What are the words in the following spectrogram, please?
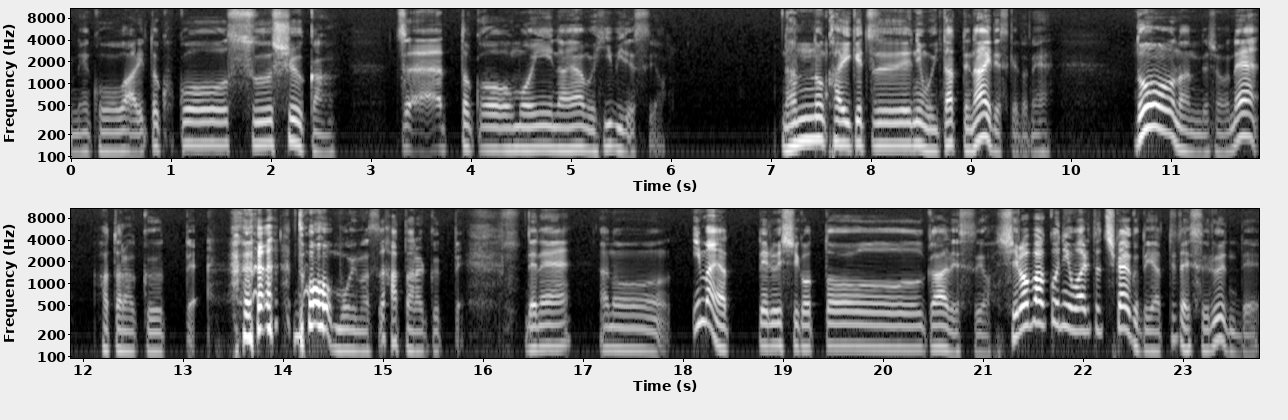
ねこう割とここ数週間ずっとこう思い悩む日々ですよ。何の解決にも至ってないですけどね。どうなんでしょうね働くって。どう思います？働くって。でねあのー今やってる仕事がですよ。白箱に割と近いことやってたりするんで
